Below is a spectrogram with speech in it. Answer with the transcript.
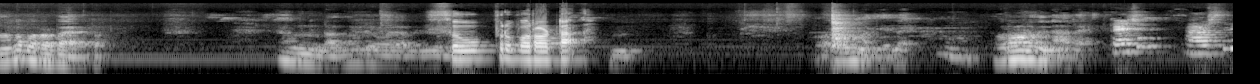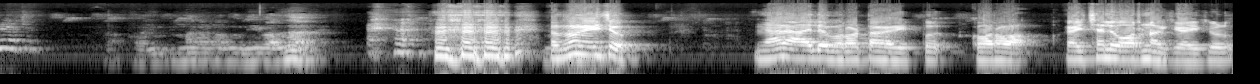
നല്ല പൊറോട്ട കേട്ടോ. സൂപ്പർ പൊറോട്ട മതിയല്ലേ? കഴിച്ചു? അപ്പൊ നീ പറഞ്ഞതല്ലേ ഒന്നും കഴിച്ചോ? ഞാൻ രാവിലെ പൊറോട്ട കഴിപ്പ് കുറവാ. കഴിച്ചാലും ഓർമ്മ ഒക്കെ കഴിക്കുള്ളൂ.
